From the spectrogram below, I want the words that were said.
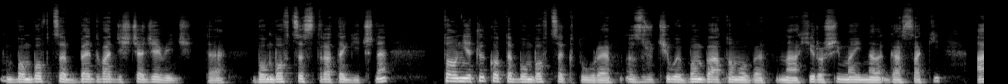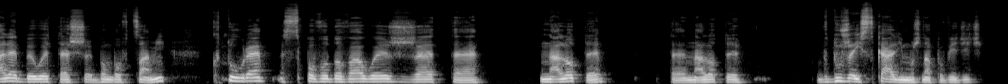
bombowce B-29, te bombowce strategiczne, to nie tylko te bombowce, które zrzuciły bomby atomowe na Hiroshima i Nagasaki, ale były też bombowcami, które spowodowały, że te naloty, te naloty w dużej skali, można powiedzieć,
